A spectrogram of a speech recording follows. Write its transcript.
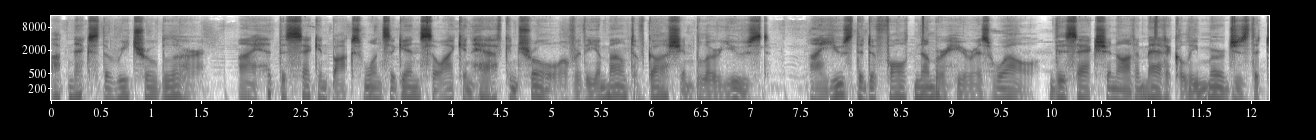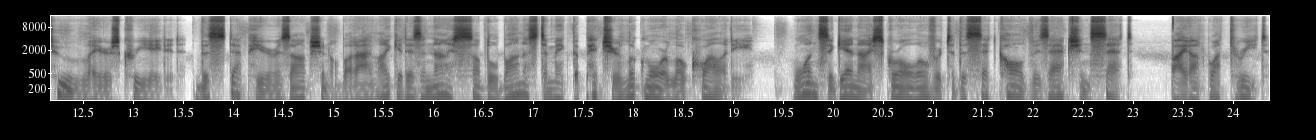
Up next the retro blur. I hit the second box once again so I can have control over the amount of Gaussian blur used. I use the default number here as well. This action automatically merges the two layers created. The step here is optional but I like it as a nice subtle bonus to make the picture look more low quality. Once again I scroll over to the set called VHS Action Set. By Atwat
